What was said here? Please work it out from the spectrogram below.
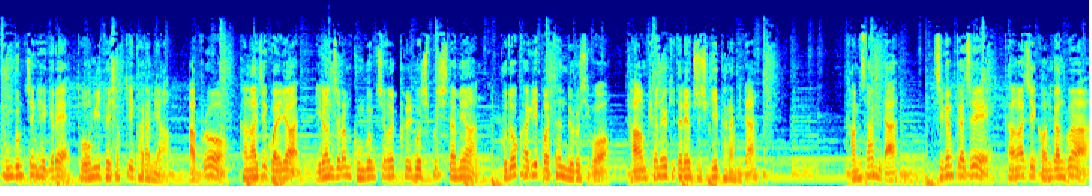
궁금증 해결에 도움이 되셨기 바라며 앞으로 강아지 관련 이런저런 궁금증을 풀고 싶으시다면 구독하기 버튼 누르시고 다음 편을 기다려 주시기 바랍니다. 감사합니다. 지금까지 강아지 건강과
